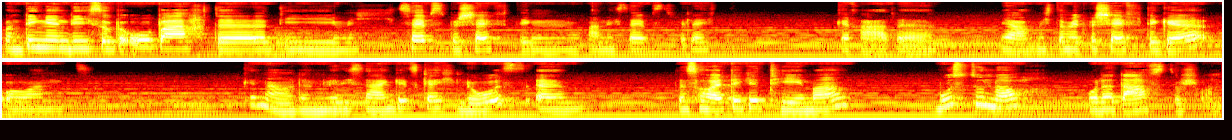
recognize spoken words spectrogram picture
von Dingen, die ich so beobachte, die mich selbst beschäftigen, woran ich selbst vielleicht gerade ja, mich damit beschäftige. Und genau, dann würde ich sagen, geht's gleich los. Ähm, das heutige Thema, musst du noch oder darfst du schon?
